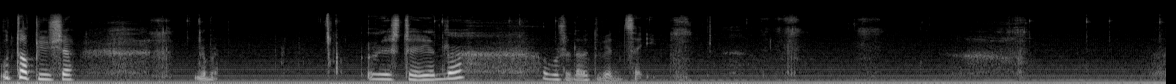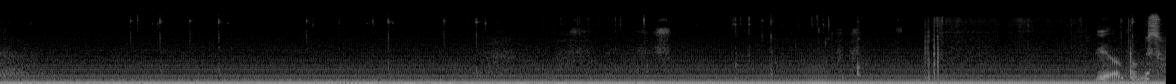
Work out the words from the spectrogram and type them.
Utopił się! Dobra. Jeszcze jedna. A może nawet więcej. Nie mam pomysłu.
